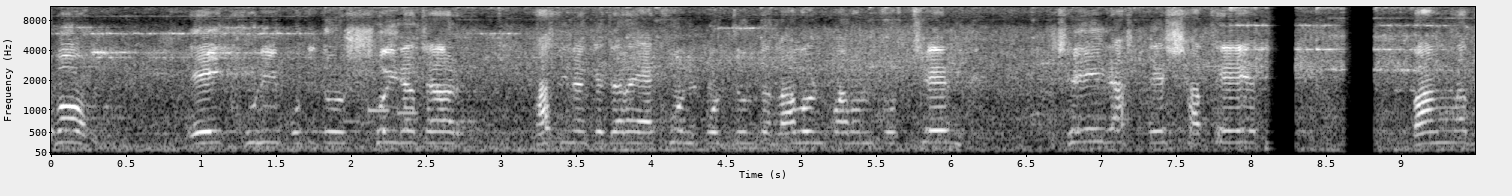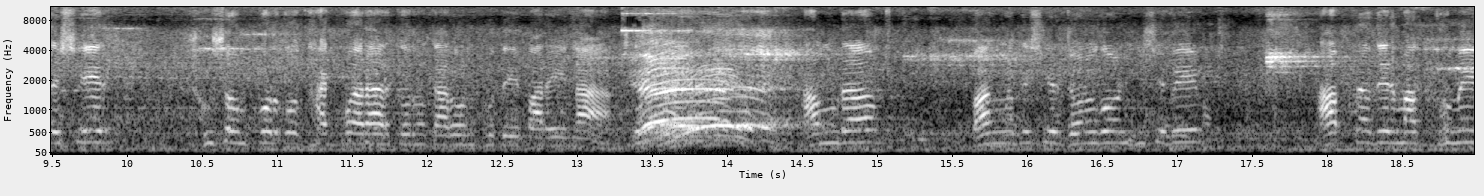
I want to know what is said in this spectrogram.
এবং এই খুনি পতিত স্বৈরাচার হাসিনাকে যারা এখন পর্যন্ত লালন পালন করছেন সেই রাষ্ট্রের সাথে বাংলাদেশের সুসম্পর্ক থাকবার আর কোনো কারণ হতে পারে না। আমরা বাংলাদেশের জনগণ হিসেবে আপনাদের মাধ্যমে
